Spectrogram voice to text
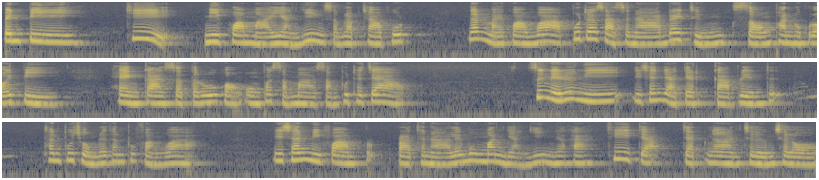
เป็นปีที่มีความหมายอย่างยิ่งสำหรับชาวพุทธ นั่นหมายความว่าพุทธศาสนาได้ถึง 2,600 ปี แห่งการสัตรู้ขององค์พระสัมมาสัมพุทธเจ้า ซึ่งในเรื่องนี้ดิฉันอยากจะกราบเรียนท่านผู้ชมและท่านผู้ฟังว่า ดิฉันมีความปรารถนาและมุ่งมั่นอย่างยิ่งนะคะ ที่จะจัดงานเฉลิมฉลอง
